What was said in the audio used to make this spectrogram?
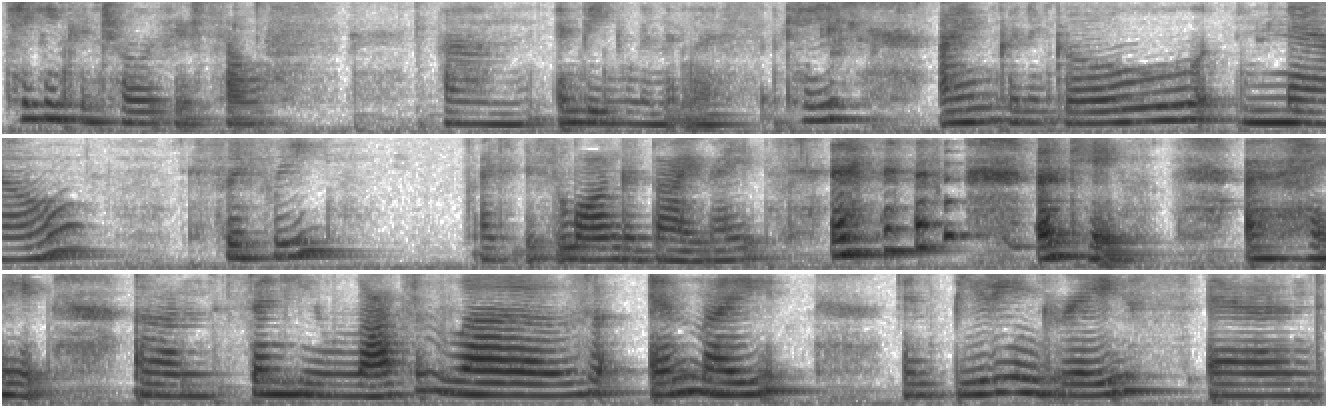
taking control of yourself um, and being limitless. Okay? I'm gonna go now swiftly. It's a long goodbye, right? okay. All right. Um, sending you lots of love and light and beauty and grace and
